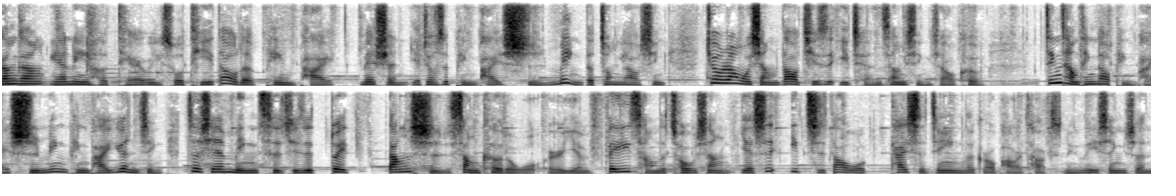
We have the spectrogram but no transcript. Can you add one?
刚刚 Annie 和 Terry 所提到的品牌 mission，也就是品牌使命的重要性，就让我想到，其实以前上行销课。经常听到品牌使命、品牌愿景这些名词，其实对当时上课的我而言非常的抽象，也是一直到我开始经营了 Girl Power Talks 女力新生，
